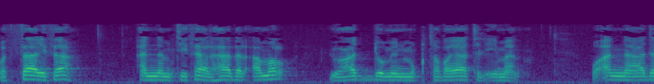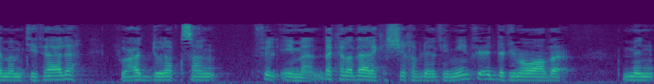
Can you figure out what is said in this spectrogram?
والثالثة أن امتثال هذا الأمر يعد من مقتضيات الإيمان. وأن عدم امتثاله يعد نقصا في الإيمان. ذكر ذلك الشيخ ابن عثيمين في عدة مواضع من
